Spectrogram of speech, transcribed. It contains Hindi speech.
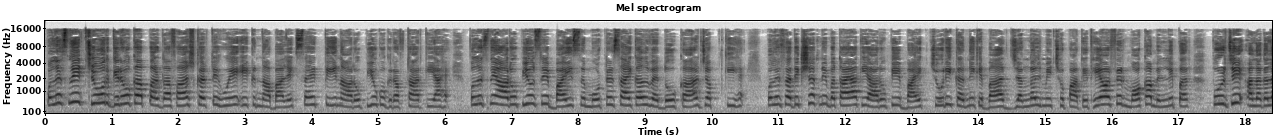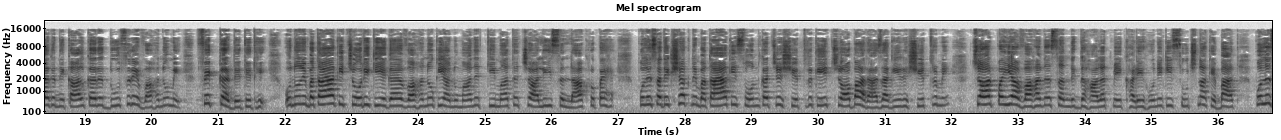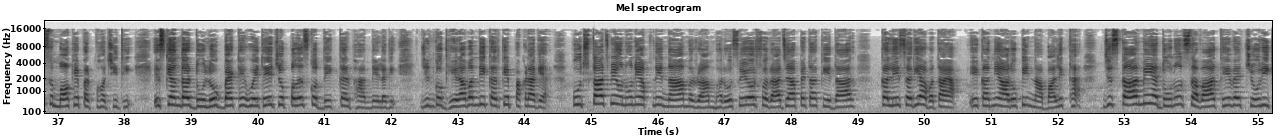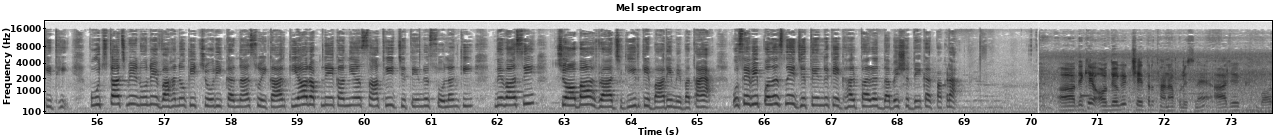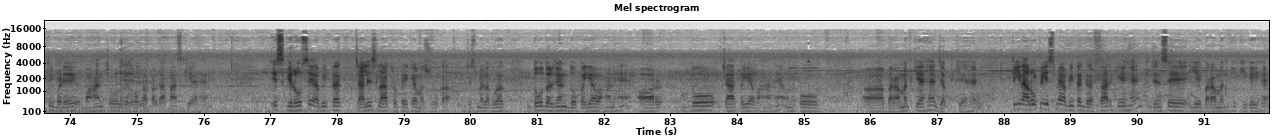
पुलिस ने चोर गिरोह का पर्दाफाश करते हुए एक नाबालिग सहित तीन आरोपियों को गिरफ़्तार किया है। पुलिस ने आरोपियों से 22 मोटरसाइकिल व दो कार जब्त की है। पुलिस अधीक्षक ने बताया कि आरोपी बाइक चोरी करने के बाद जंगल में छुपाते थे और फिर मौका मिलने पर पुर्जे अलग अलग निकाल कर दूसरे वाहनों में फिक कर देते थे। उन्होंने बताया कि चोरी किए गए वाहनों की अनुमानित कीमत 40 लाख रुपए है। पुलिस अधीक्षक ने बताया कि सोनकच्च क्षेत्र के चौबा राजागीर क्षेत्र में चार पहिया वाहन संदिग्ध हालत में खड़े होने की सूचना के बाद पुलिस मौके पर पहुँची थी। इसके अंदर दो लोग बैठे हुए थे जो पुलिस को देखकर भागने लगे, जिनको घेराबंदी करके पकड़ा गया। पूछताछ में उन्होंने अपने नाम, राम भरोसे और राजा पिता केदार कलेसरिया बताया, एक अन्य आरोपी नाबालिग था, जिस कार में यह दोनों सवार थे, वह चोरी की थी। पूछताछ में इन्होंने वाहनों की चोरी करना स्वीकार किया और अपने एक अन्य साथी जितेंद्र सोलंकी निवासी चौबा राजगीर के बारे में बताया। उसे भी पुलिस ने जितेंद्र के घर पर दबिश देकर पकड़ा। देखिए, औद्योगिक क्षेत्र थाना पुलिस ने आज एक बहुत ही बड़े वाहन चोर गिरोह का पर्दाफाश किया है। इस गिरोह से अभी तक 40 लाख रुपए का मशरू का जिसमें लगभग दो दर्जन दो पहिया वाहन हैं और दो चार पहिया वाहन हैं, उनको बरामद किया है, जब्त किया है। तीन आरोपी इसमें अभी तक गिरफ़्तार किए हैं, जिनसे ये बरामदगी की गई है।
